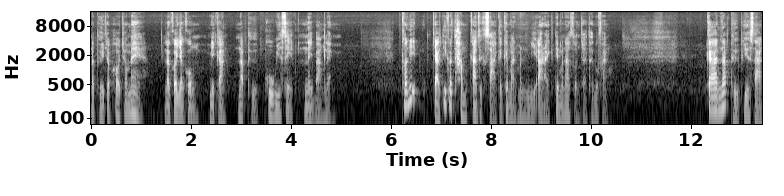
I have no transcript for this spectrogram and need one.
นับถือเจ้าพ่อเจ้าแม่ แล้วก็ยังคงมีการนับถือผู้วิเศษในบางแหล่งคราวนี้จากที่เขาทาการศึกษากันขึ้นมา มันมีอะไรที่มันน่าสนใจท่านผู้ฟัง การนับถือผีสาง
